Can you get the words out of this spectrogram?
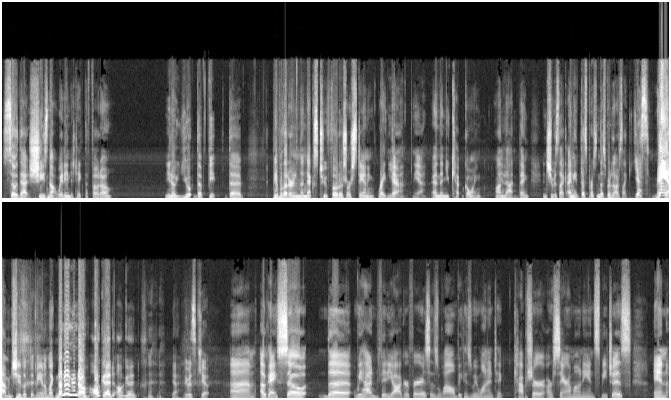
so that she's not waiting to take the photo. You know, your, the, the people that are in the next two photos are standing right Yeah. there. Yeah. And then you kept going on Yeah. that thing. And she was like, I need this person, this person. I was like, yes, ma'am. And she looked at me and I'm like, no, no, no, no. All good. All good. yeah, it was cute. Um, okay, so the we had videographers as well because we wanted to capture our ceremony and speeches and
